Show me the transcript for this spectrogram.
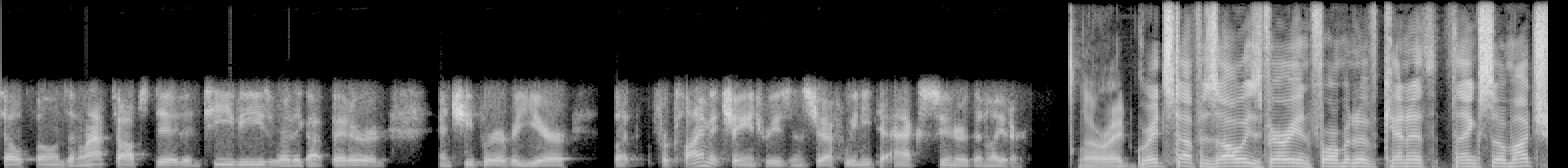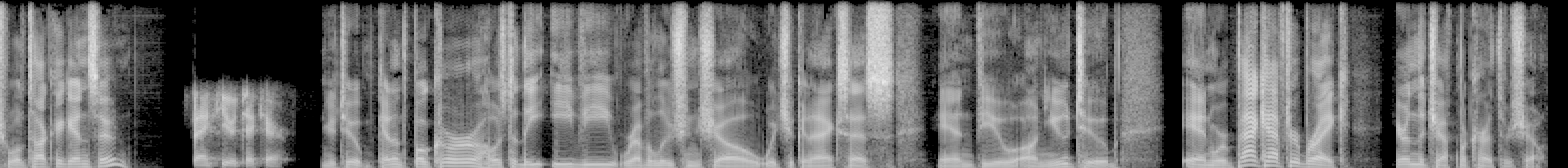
cell phones and laptops did and TVs where they got better and, and cheaper every year. But for climate change reasons, Jeff, we need to act sooner than later. All right. Great stuff as always. Very informative. Kenneth, thanks so much. We'll talk again soon. Thank you. Take care. You too. Kenneth Boker, host of the EV Revolution Show, which you can access and view on YouTube. And we're back after a break here on The Jeff MacArthur Show.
